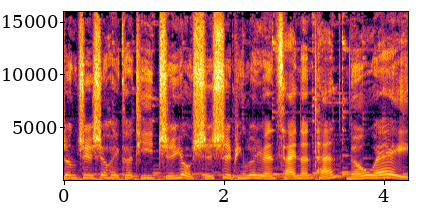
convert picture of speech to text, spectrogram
政治社会课题只有时事评论员才能谈？No way！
